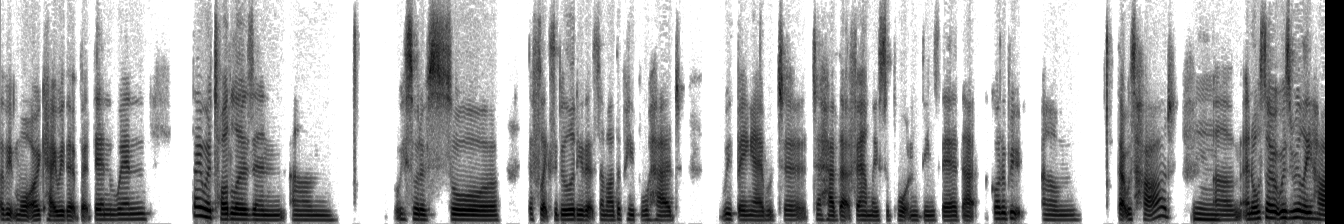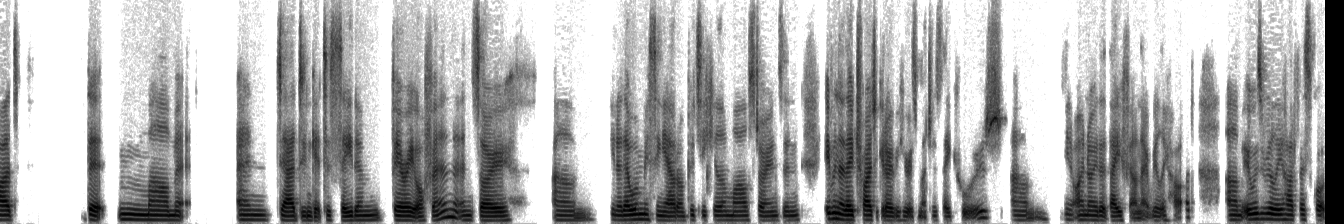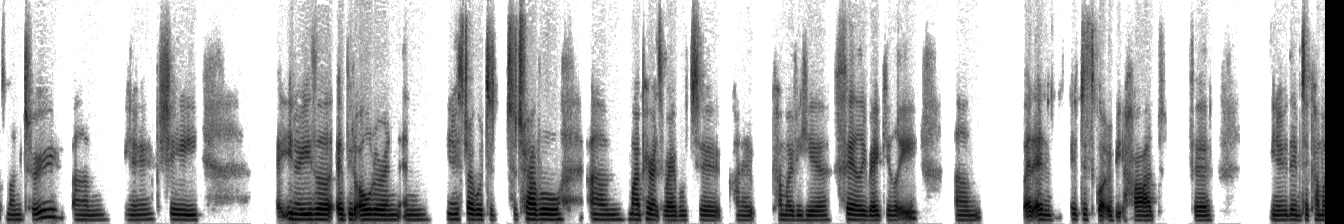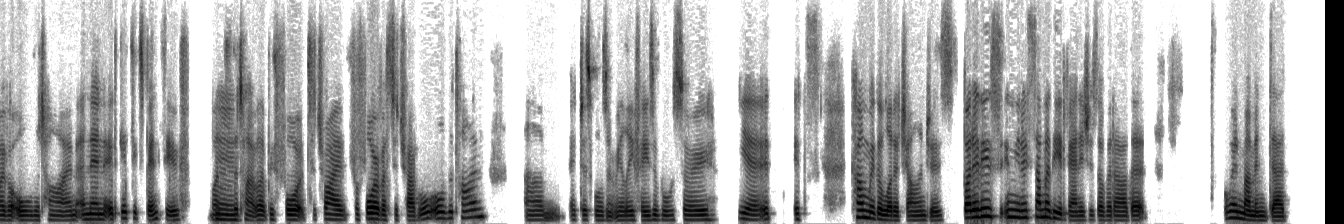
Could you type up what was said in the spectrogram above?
a bit more okay with it. But then when they were toddlers and um, we sort of saw the flexibility that some other people had with being able to to have that family support and things there that got a bit um, that was hard mm. um, and also it was really hard that mum and dad didn't get to see them very often and so um, you know they were missing out on particular milestones and even though they tried to get over here as much as they could um, you know i know that they found that really hard. Um, it was really hard for scott's mum too um, you know she you know is a, a bit older and and you know struggled to, to travel um, my parents were able to kind of come over here fairly regularly um, but and it just got a bit hard for you know them to come over all the time and then it gets expensive once mm. the time like before to try for four of us to travel all the time um, it just wasn't really feasible so yeah it it's come with a lot of challenges but it is you know some of the advantages of it are that when mum and dad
